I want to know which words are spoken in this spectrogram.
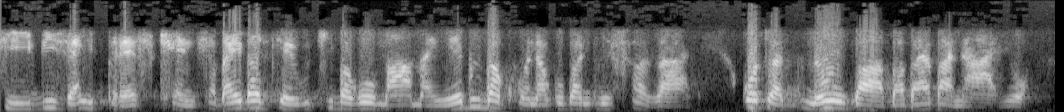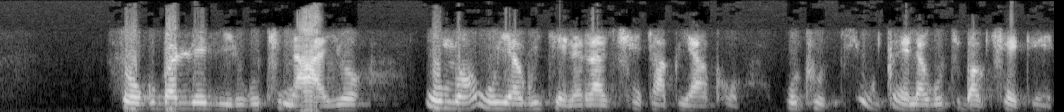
siyibiza i-breast cancer baye bazitshele ukuthi iba komama yebo iba khona kubantu besifazane kodwa nobaba bayaba nayo so kubalulekile ukuthi nayo uma uya kwi-general check up yakho uthi ucela ukuthi baku-check-e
